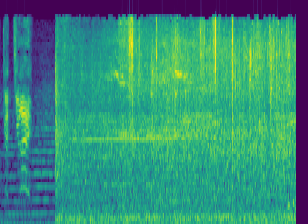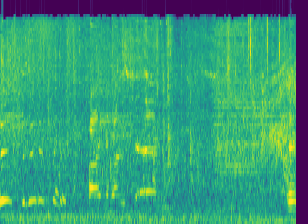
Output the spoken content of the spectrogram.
Roquette, tirez Find the ones that, um... Well,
